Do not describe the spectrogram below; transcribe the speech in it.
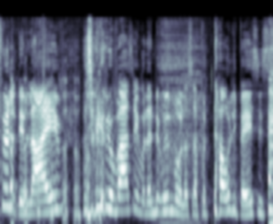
følg det live, og så kan du bare se, hvordan det udmåler sig på daglig basis.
